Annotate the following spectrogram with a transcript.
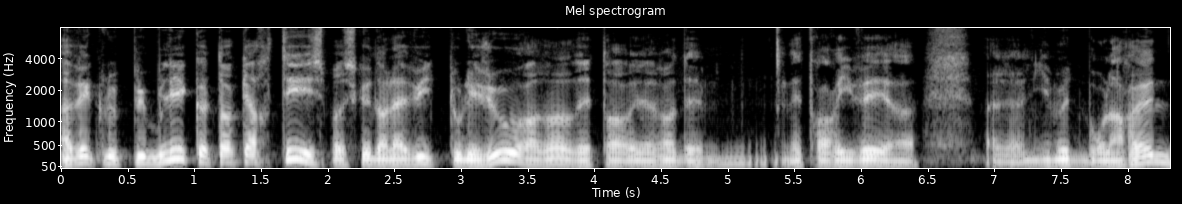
avec le public en tant qu'artiste parce que dans la vie de tous les jours avant d'être arrivé à, à de Bourg-la-Reine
